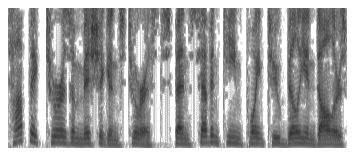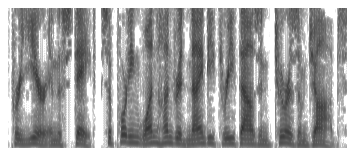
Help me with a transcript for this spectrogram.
Topic tourism Michigan's tourists spend $17.2 billion per year in the state, supporting 193,000 tourism jobs.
